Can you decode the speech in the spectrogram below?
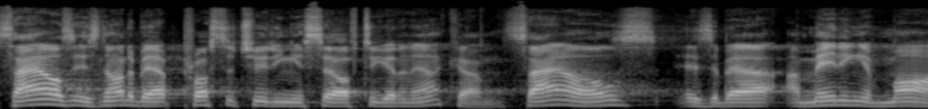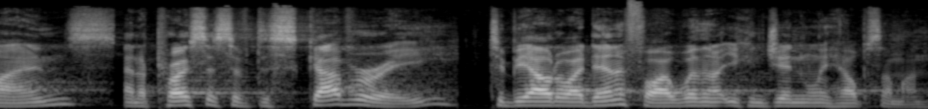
Sales is not about prostituting yourself to get an outcome. Sales is about a meeting of minds and a process of discovery to be able to identify whether or not you can genuinely help someone.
